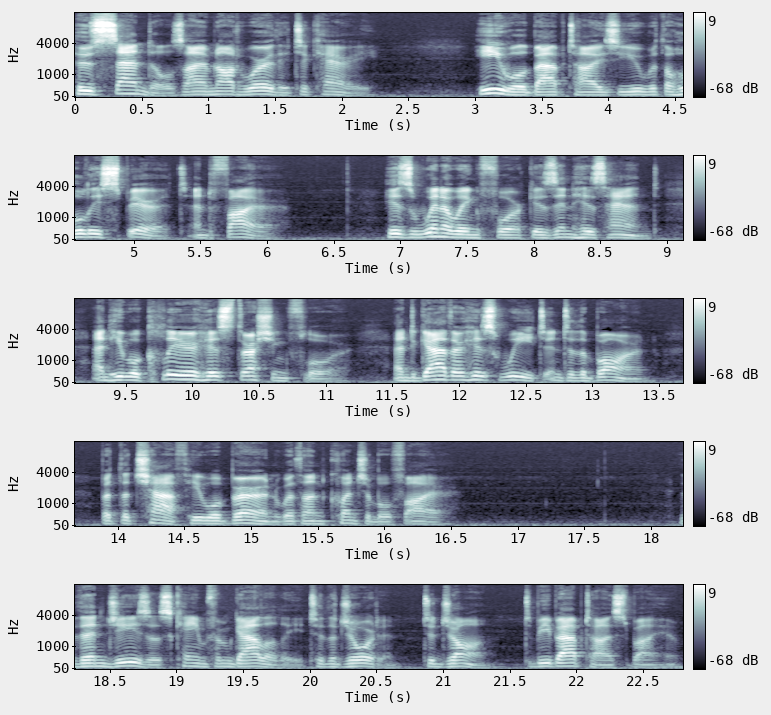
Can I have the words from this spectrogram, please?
whose sandals I am not worthy to carry. He will baptize you with the Holy Spirit and fire. His winnowing fork is in his hand, and he will clear his threshing floor, and gather his wheat into the barn, but the chaff he will burn with unquenchable fire. Then Jesus came from Galilee to the Jordan, to John, to be baptized by him.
